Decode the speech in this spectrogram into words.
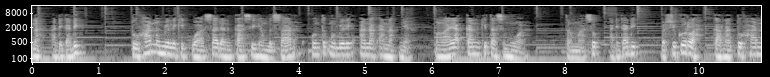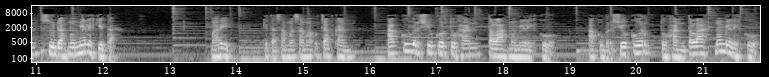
Nah adik-adik, Tuhan memiliki kuasa dan kasih yang besar untuk memilih anak-anaknya, melayakkan kita semua, termasuk adik-adik. Bersyukurlah karena Tuhan sudah memilih kita. Mari kita sama-sama ucapkan, Aku bersyukur Tuhan telah memilihku. Aku bersyukur Tuhan telah memilihku.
